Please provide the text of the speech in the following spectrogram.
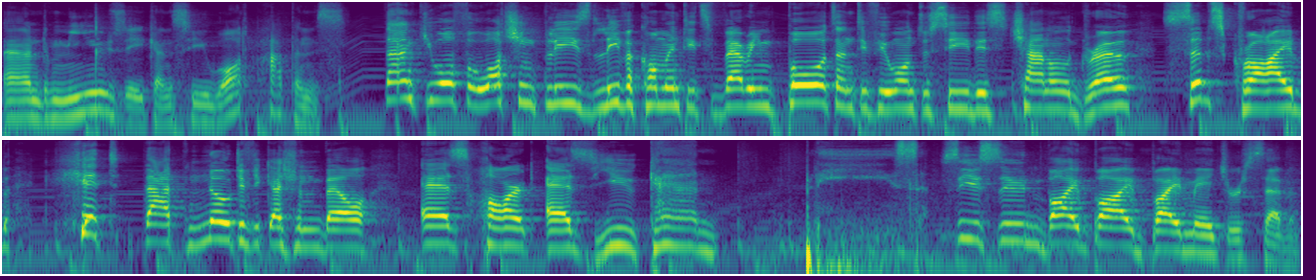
and music and see what happens. Thank you all for watching, please leave a comment, it's very important if you want to see this channel grow. Subscribe, hit that notification bell as hard as you can, please. See you soon, bye bye, bye Major 7.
